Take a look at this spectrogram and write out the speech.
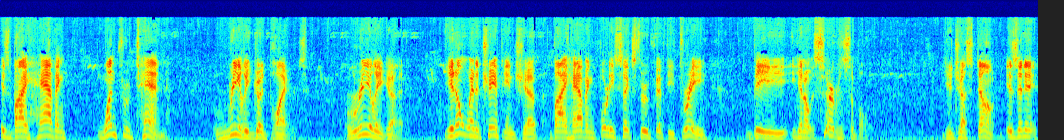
is by having one through 10 really good players. Really good. You don't win a championship by having 46 through 53 be, you know, serviceable. You just don't. Isn't it?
